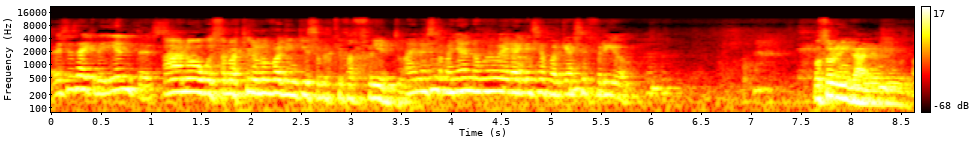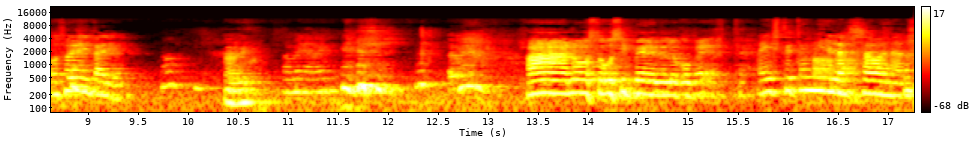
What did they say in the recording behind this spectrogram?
A veces hay creyentes, ah no, questa mattina non vado in chiesa perché fa freddo. ay, no, esta mañana no me voy a la iglesia porque hace frío, O solo in Italia? o solo en Italia. Ah, amén. Ah, no, sto così bene nelle coperte. Ahí estoy también en las sábanas.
